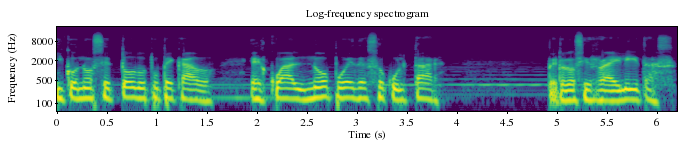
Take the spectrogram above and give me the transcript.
y conoce todo tu pecado, el cual no puedes ocultar. Pero los israelitas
